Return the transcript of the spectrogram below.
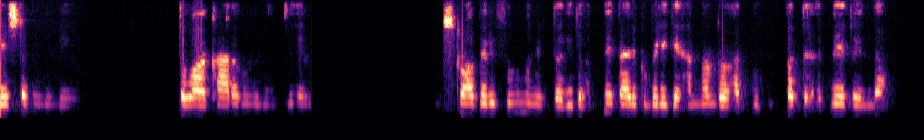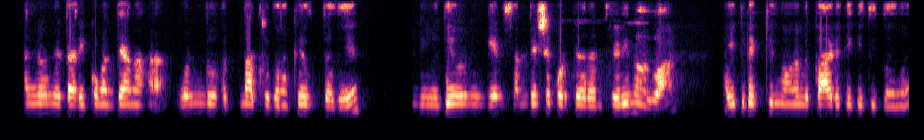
ಜ್ಯೇಷ್ಠ ಹುಣ್ಣಿಮೆ ಅಥವಾ ಖಾರ ಹುಣ್ಣಿಮೆ ಸ್ಟ್ರಾಬೆರಿ ಫುಲ್ ಮೂನ್ ಇರ್ತದೆ. ಇದು ಹತ್ತನೇ ತಾರೀಕು ಬೆಳಿಗ್ಗೆ ಹನ್ನೊಂದು ಹತ್ ಇಪ್ಪತ್ತು, ಹದಿನೈದರಿಂದ ಹನ್ನೊಂದನೇ ತಾರೀಕು ಮಧ್ಯಾಹ್ನ ಒಂದು ಹದಿನಾಲ್ಕು ತನಕ ಇರ್ತದೆ. ದೇವರು ನಿಮ್ಗೆ ಏನ್ ಸಂದೇಶ ಕೊಡ್ತಾರೆ ಅಂತ ಹೇಳಿ ನೋಡುವ. ಐದು ಬೆಕ್ಕಿನ ಒಂದು ಕಾರ್ಡ್ ತೆಗಿತಿದ್ದೇನೆ.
